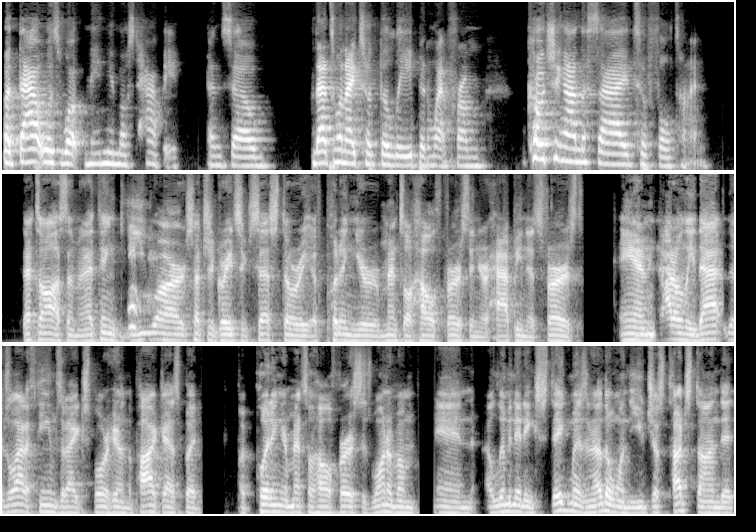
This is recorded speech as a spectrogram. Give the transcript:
But that was what made me most happy. And so that's when i took the leap and went from coaching on the side to full time that's awesome. And I think you are such a great success story of putting your mental health first and your happiness first. And mm-hmm. not only that, there's a lot of themes that I explore here on the podcast, but but putting your mental health first is one of them and eliminating stigma is another one that you just touched on that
